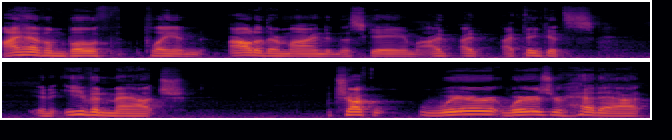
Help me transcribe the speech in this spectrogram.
I have them both playing out of their mind in this game. I I, I think it's an even match. Chuck, where where's your head at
